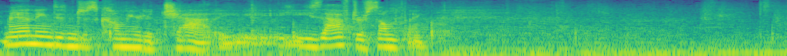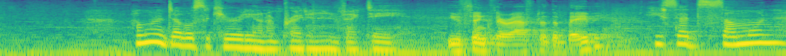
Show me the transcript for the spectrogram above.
Manning didn't just come here to chat. He's after something. I want a double security on a pregnant infectee. You think they're after the baby? He said someone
